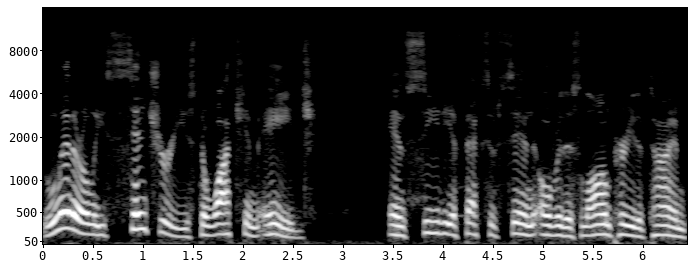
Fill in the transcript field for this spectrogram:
literally centuries to watch him age and see the effects of sin over this long period of time.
